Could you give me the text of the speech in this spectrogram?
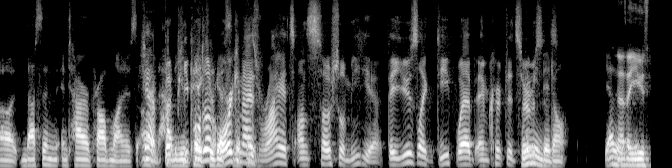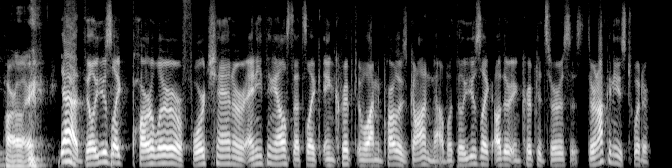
Uh, that's an entire problem on its own. Yeah, How but do you people pick don't organize riots on social media. They use like deep web encrypted What do you services. mean they don't? Yeah, now they use Parler. Yeah, they'll use like Parler or 4chan or anything else that's like encrypted. Well, I mean, Parler's gone now, but they'll use like other encrypted services. They're not going to use Twitter.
